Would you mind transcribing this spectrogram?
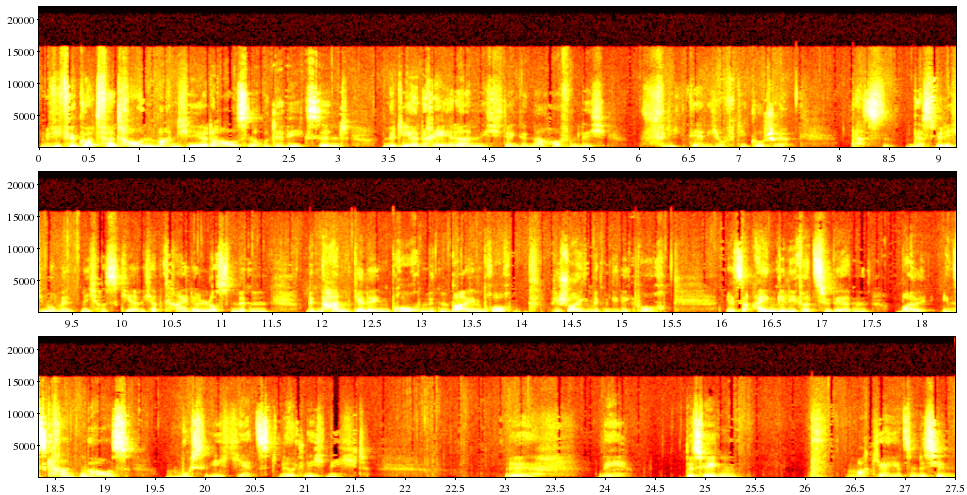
mit wie viel Gottvertrauen manche hier draußen unterwegs sind mit ihren Rädern. Ich denke, na hoffentlich fliegt der nicht auf die Gusche. Das, das will ich im Moment nicht riskieren. Ich habe keine Lust mit einem, mit einem Handgelenkbruch, mit einem Beinbruch, geschweige mit einem Genickbruch, jetzt eingeliefert zu werden, weil ins Krankenhaus muss ich jetzt wirklich nicht. Äh, nee. Deswegen mag ja jetzt ein bisschen,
